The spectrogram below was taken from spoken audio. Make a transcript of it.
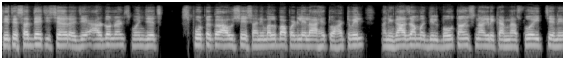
तिथे सध्याची शहर जे आर्डोनन्स म्हणजेच स्फोटक अवशेष आणि मलबा पडलेला आहे तो हटवेल आणि गाजामधील बहुतांश नागरिकांना स्वइच्छेने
